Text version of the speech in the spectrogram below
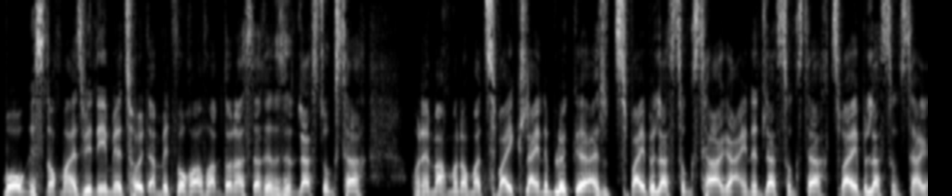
morgen ist nochmal, also wir nehmen jetzt heute am Mittwoch auf, am Donnerstag ist Entlastungstag. Und dann machen wir nochmal zwei kleine Blöcke, also zwei Belastungstage, ein Entlastungstag, zwei Belastungstage,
